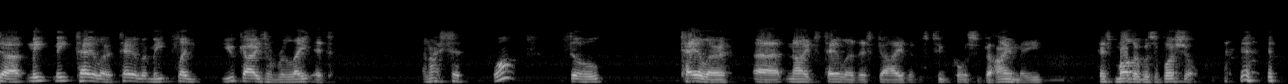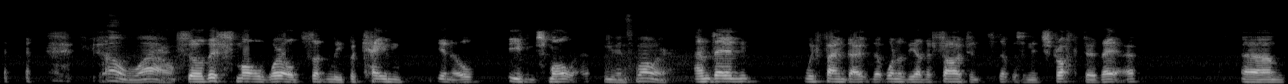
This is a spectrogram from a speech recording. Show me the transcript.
uh, meet, meet Taylor, Taylor, meet Flint. You guys are related. And I said, What? So Taylor, uh, Nige Taylor, this guy that was two courses behind me, his mother was a Bushell. Oh wow! So this small world suddenly became, you know, even smaller. Even smaller. And then we found out that one of the other sergeants that was an instructor there, um,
